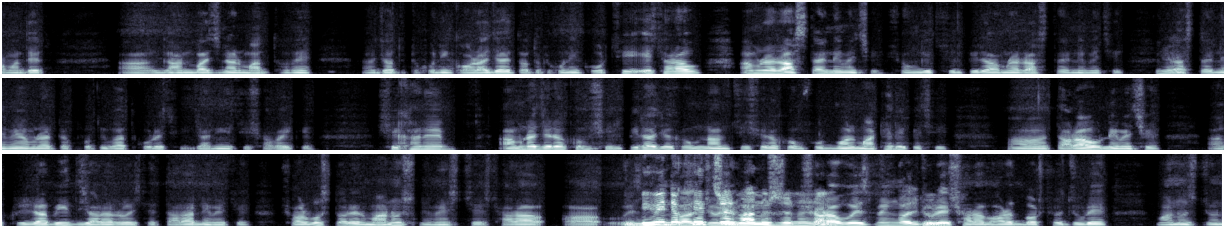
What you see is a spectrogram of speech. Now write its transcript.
আমাদের গান বাজনার মাধ্যমে যতটুকুনি করা যায় ততটুকুনি করছি। এছাড়াও আমরা রাস্তায় নেমেছি সংগীত শিল্পীরা আমরা রাস্তায় নেমেছি। রাস্তায় নেমে আমরা একটা প্রতিবাদ করেছি জানিয়েছি সবাইকে। সেখানে আমরা যেরকম শিল্পীরা যেরকম নামছি সেরকম ফুটবল মাঠে আহ, তারাও নেমেছে। ক্রীড়াবিদ যারা রয়েছে তারা নেমেছে। সর্বস্তরের মানুষ নেমে এসছে সারা আহ, বিভিন্ন ক্ষেত্রের মানুষজন সারা ওয়েস্ট বেঙ্গল জুড়ে সারা ভারতবর্ষ জুড়ে মানুষজন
